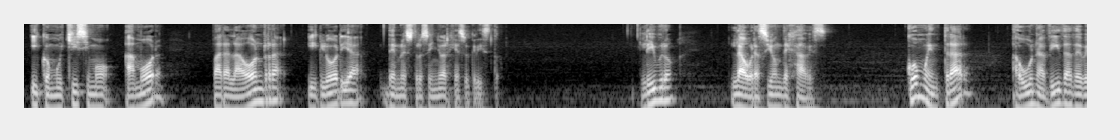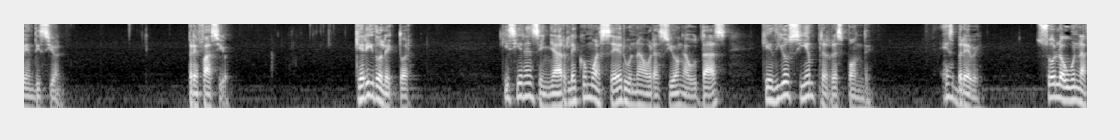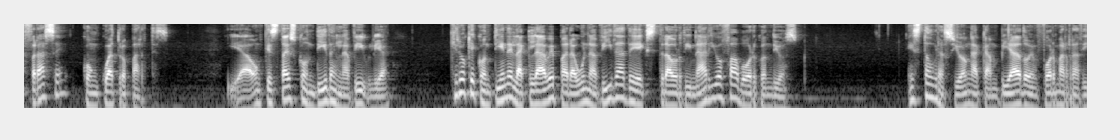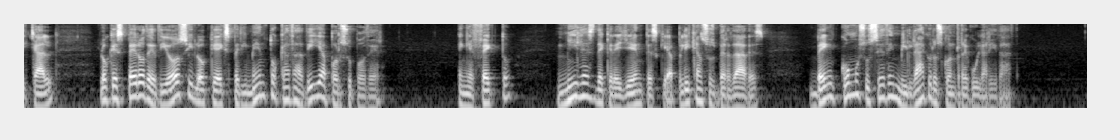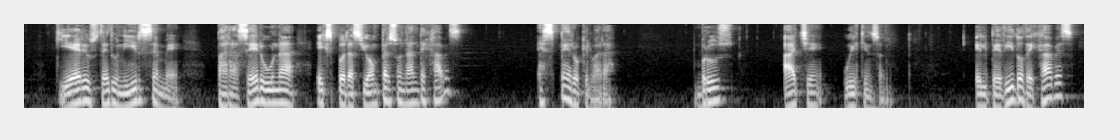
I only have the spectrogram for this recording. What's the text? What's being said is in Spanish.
y con muchísimo amor para la honra y gloria de nuestro Señor Jesucristo. Libro la oración de Javes. ¿Cómo entrar a una vida de bendición? Prefacio. Querido lector, quisiera enseñarle cómo hacer una oración audaz que Dios siempre responde. Es breve, solo una frase con cuatro partes. Y aunque está escondida en la Biblia, creo que contiene la clave para una vida de extraordinario favor con Dios. Esta oración ha cambiado en forma radical lo que espero de Dios y lo que experimento cada día por su poder. En efecto, miles de creyentes que aplican sus verdades ven cómo suceden milagros con regularidad. ¿Quiere usted unírseme para hacer una exploración personal de Javes? Espero que lo hará. Bruce H. Wilkinson el pedido de Jabes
